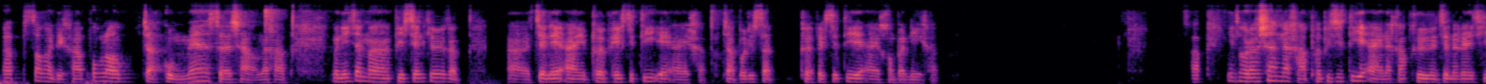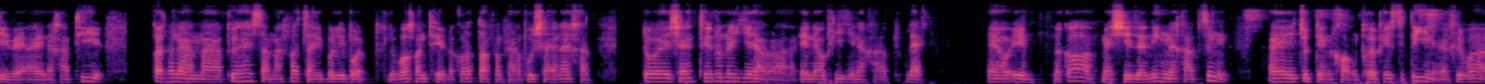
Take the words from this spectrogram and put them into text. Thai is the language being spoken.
ครับ สวัสดีครับ พวกเราจากกลุ่มแม่เสือฉาวนะครับ วันนี้จะมาพรีเซนต์เกี่ยวกับอ่า Gen AI Perplexity AI ครับ จากบริษัท Perplexity AI Company ครับ ครับ Introduction นะครับ Perplexity AI นะครับ คือ Generative AI นะครับ ที่พัฒนามาเพื่อให้สามารถเข้าใจบริบท หรือว่าคอนเทกต์แล้วก็ตอบคำถามผู้ใช้ได้ครับ โดยใช้เทคโนโลยีอย่างอ่า NLP นะครับ RAG LLM แล้วก็ Machine Learning นะครับ ซึ่งไอจุดเด่นของ Perplexity เนี่ยก็คือว่า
